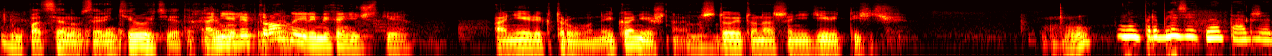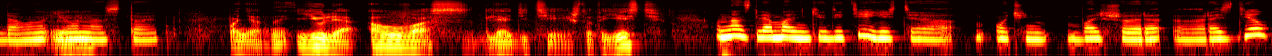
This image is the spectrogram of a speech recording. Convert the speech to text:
Ну, По ценам сориентируйте это. Они бы электронные или механические? Они электронные, конечно. Стоят у нас они 9 тысяч. Ну, приблизительно так же, да, он- и у нас стоит. Понятно. Юля, а у вас для детей что-то есть? У нас для маленьких детей есть э, очень большой э, раздел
